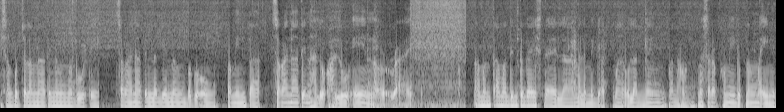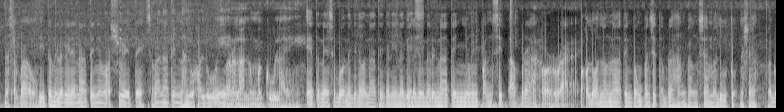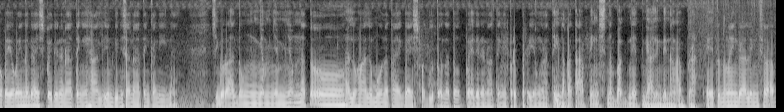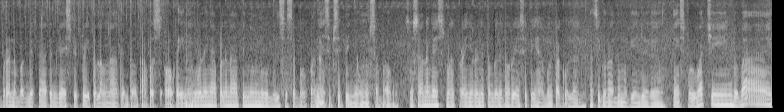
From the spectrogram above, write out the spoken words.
Isang kutsa lang natin ng mabuti. Saka natin lagyan ng bagoong paminta. Saka natin halu-haluin. Alright. Tamang-tama din to guys dahil ah, malamig at maulan ngayong panahon. Masarap humigop ng mainit na sabaw. Dito nilagay na natin yung asyete. Saka natin halu-haluin para lalong magkulay. Ito na yung sabaw na ginawa natin kanina guys. Ilagay na rin natin yung pansit abra. Alright. Pakuluan lang natin tong pansit abra hanggang sa maluto na siya. Pag okay-okay na guys, pwede na nating ihalo yung ginisa natin kanina. Siguradong nyam nyam nyam na to. Halo-halo muna tayo guys. Pagluto na to, pwede na nating i-prepare yung ating pinaka-toppings na bagnet galing din ng abra. Ito na ngayon galing sa abra na bagnet natin guys. Piprito lang natin to. Tapos okay na. Iniwalay nga pala natin yung noodles sa sabaw para niya sipsipin yung sabaw. So sana guys, matry nyo rin itong ganitong recipe habang tag-ulan. At sigurado mag-enjoy kayo. Thanks for watching. Bye-bye!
